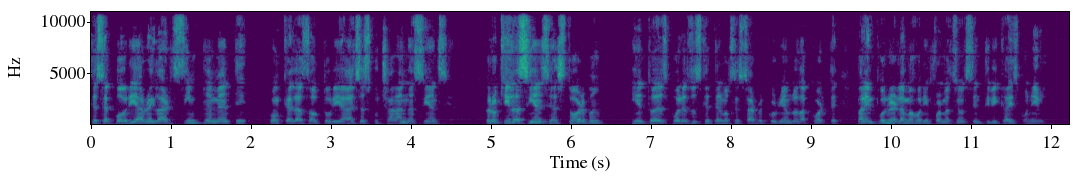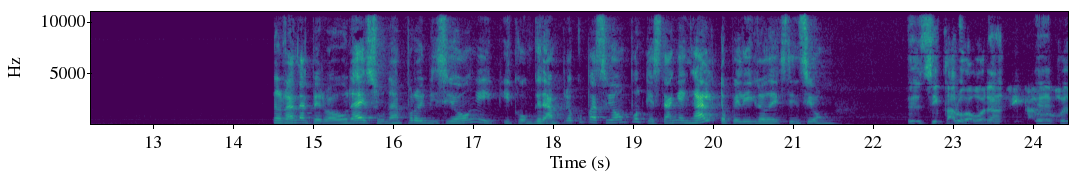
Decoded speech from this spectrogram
que se podría arreglar simplemente con que las autoridades escucharan la ciencia. Pero aquí la ciencia estorba y entonces por eso es que tenemos que estar recurriendo a la Corte para imponer la mejor información científica disponible. No, Randall, pero ahora es una prohibición y, y, con gran preocupación porque están en alto peligro de extinción. Eh, sí, claro, ahora, eh, pues,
